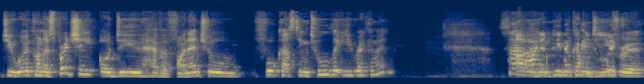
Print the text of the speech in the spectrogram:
do you work on a spreadsheet or do you have a financial forecasting tool that you recommend? So Other I- than people I coming to you for a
